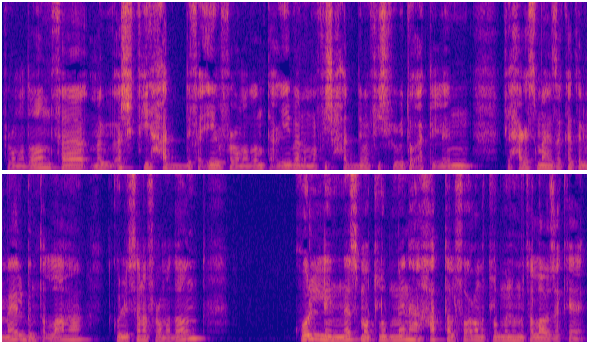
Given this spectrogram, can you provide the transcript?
في رمضان فما بيبقاش في حد فقير في رمضان تقريبا وما فيش حد ما فيش في بيته أكل. لأن في حاجة اسمها زكاة المال بنطلعها كل سنة في رمضان. كل الناس مطلوب منها حتى الفقراء مطلوب منهم يطلعوا زكاة.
